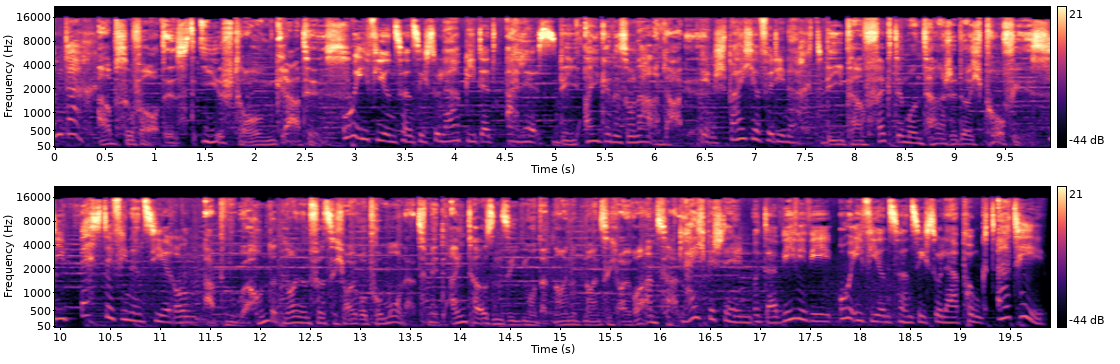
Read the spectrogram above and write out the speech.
am Dach. Ab sofort ist Ihr Strom gratis. OE24 Solar bietet alles. Die eigene Solaranlage. Den Speicher für die Nacht. Die perfekte Montage durch Profis. Die beste Finanzierung. Ab nur 149 Euro pro Monat mit 1799 Euro Anzahlung. Gleich bestellen unter www.oe24solar.at.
